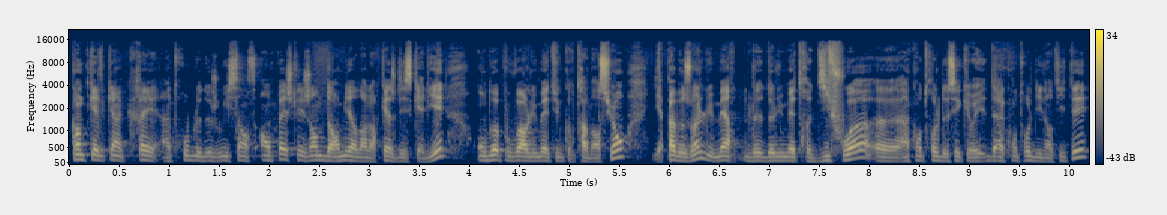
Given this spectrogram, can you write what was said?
Quand quelqu'un crée un trouble de jouissance, empêche les gens de dormir dans leur cage d'escalier, on doit pouvoir lui mettre une contravention. Il n'y a pas besoin de lui, mettre, de lui mettre dix fois euh, un contrôle de sécurité, un contrôle d'identité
